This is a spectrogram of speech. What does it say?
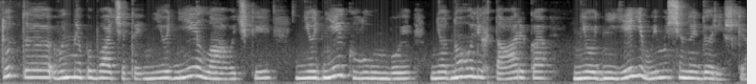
Тут е, ви не побачите ні однієї лавочки, ні однієї клумби, ні одного ліхтарика, ні однієї вимощеної доріжки.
